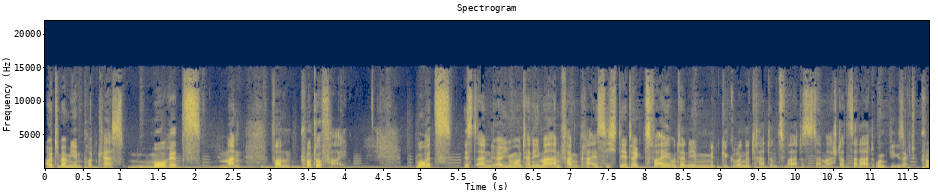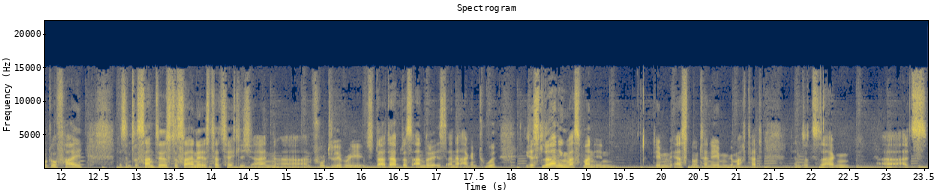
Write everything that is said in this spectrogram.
Heute bei mir im Podcast Moritz Mann von Protofy. Moritz ist ein äh, junger Unternehmer, Anfang 30, der direkt zwei Unternehmen mitgegründet hat. Und zwar, das ist einmal Stadtsalat und wie gesagt Protofy. Das Interessante ist, das eine ist tatsächlich ein, äh, ein Food Delivery Startup. Das andere ist eine Agentur, die das Learning, was man in dem ersten Unternehmen gemacht hat, dann sozusagen äh, als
